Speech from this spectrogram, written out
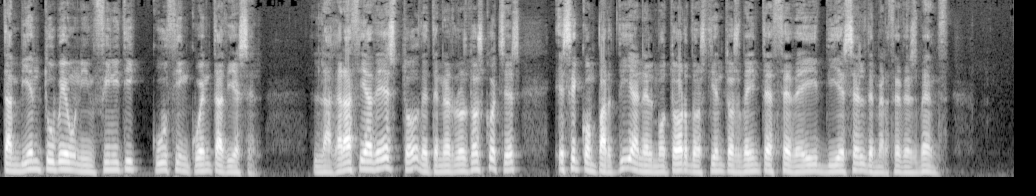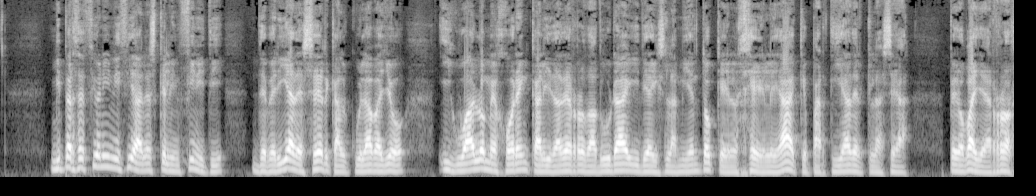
también tuve un Infinity Q50 Diesel, la gracia de esto, de tener los dos coches, es que compartían el motor 220 CDI diésel de Mercedes-Benz. Mi percepción inicial es que el Infinity debería de ser, calculaba yo, igual o mejor en calidad de rodadura y de aislamiento que el GLA, que partía del clase A. Pero vaya error.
